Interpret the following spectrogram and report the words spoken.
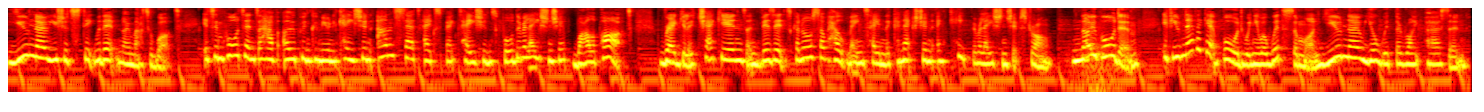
you know you should stick with it no matter what. It's important to have open communication and set expectations for the relationship while apart. Regular check ins and visits can also help maintain the connection and keep the relationship strong. No boredom. If you never get bored when you are with someone, you know you're with the right person.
